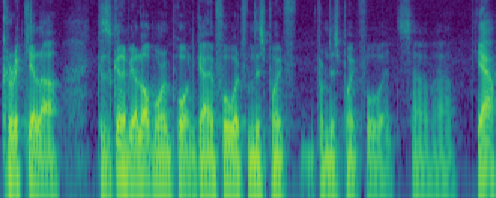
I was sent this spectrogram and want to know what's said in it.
curricula because it's going to be a lot more important going forward from this point from this point forward. So uh, yeah.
